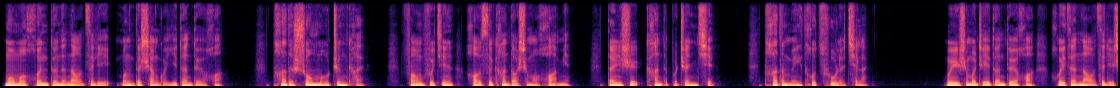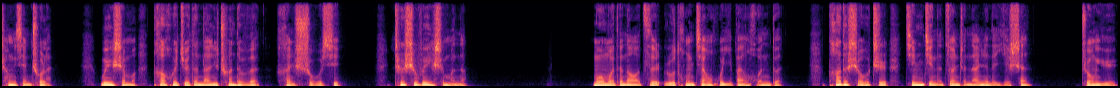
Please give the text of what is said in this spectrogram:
默默混沌的脑子里猛地闪过一段对话，他的双眸睁开。仿佛间好似看到什么画面，但是看得不真切。他的眉头蹙了起来。为什么这段对话会在脑子里呈现出来？为什么他会觉得南离川的吻很熟悉？这是为什么呢？默默的脑子如同浆糊一般混沌，他的手指紧紧地攥着男人的衣衫。终于，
